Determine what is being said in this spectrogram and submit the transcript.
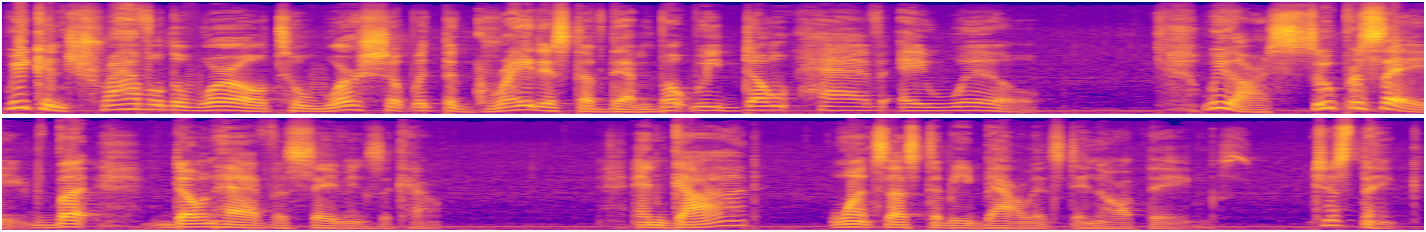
We can travel the world to worship with the greatest of them, but we don't have a will. We are super saved, but don't have a savings account. And God wants us to be balanced in all things. Just think.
